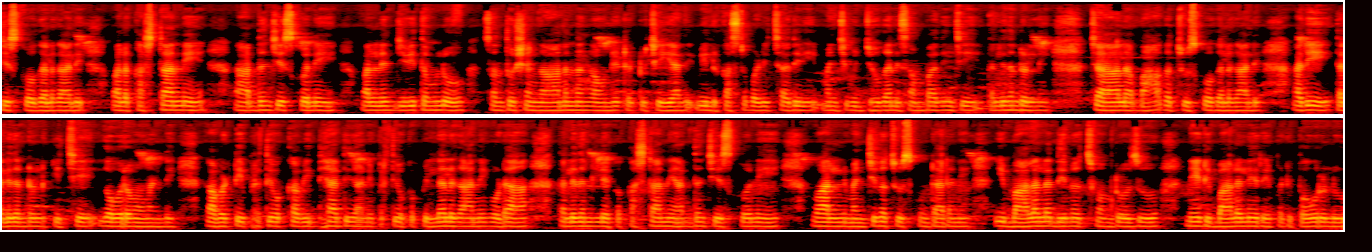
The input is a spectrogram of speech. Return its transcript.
చేసుకోగలగాలి. వాళ్ళ కష్టాన్ని అర్థం చేసుకొని వాళ్ళని జీవితంలో సంతోషంగా ఆనందంగా ఉండేటట్టు చేయాలి. వీళ్ళు కష్టపడి చదివి మంచి ఉద్యోగాన్ని సంపాదించి తల్లిదండ్రుల్ని చాలా బాగా చూసుకోగలగాలి. అది తల్లిదండ్రులకి ఇచ్చే గౌరవం అండి. కాబట్టి ప్రతి ఒక్క విద్యార్థి కానీ ప్రతి ఒక్క పిల్లలు కానీ కూడా తల్లిదండ్రుల యొక్క కష్టాన్ని అర్థం చేసుకొని వాళ్ళని మంచిగా చూసుకుంటారని ఈ బాలల దినోత్సవం రోజు నేటి బాలలే రేపటి పౌరులు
